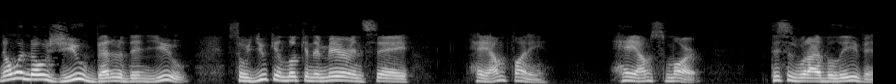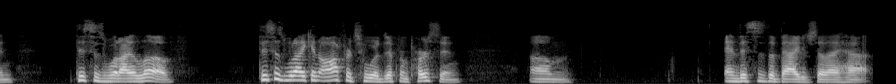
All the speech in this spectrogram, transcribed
No one knows you better than you. So you can look in the mirror and say, Hey, I'm funny. Hey, I'm smart. This is what I believe in. This is what I love. This is what I can offer to a different person. Um, and this is the baggage that I have.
